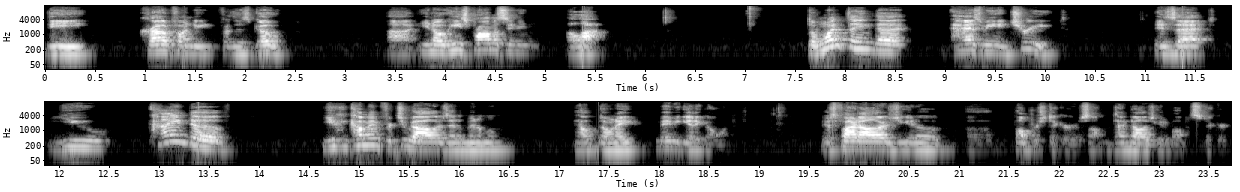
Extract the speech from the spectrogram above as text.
the crowdfunding for this goat, uh, you know, he's promising a lot. The one thing that has me intrigued is that you kind of you can come in for two dollars at a minimum, help donate, maybe get it going. There's five dollars, you get a, a, bumper sticker or something. Ten dollars, you get a bumper sticker.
